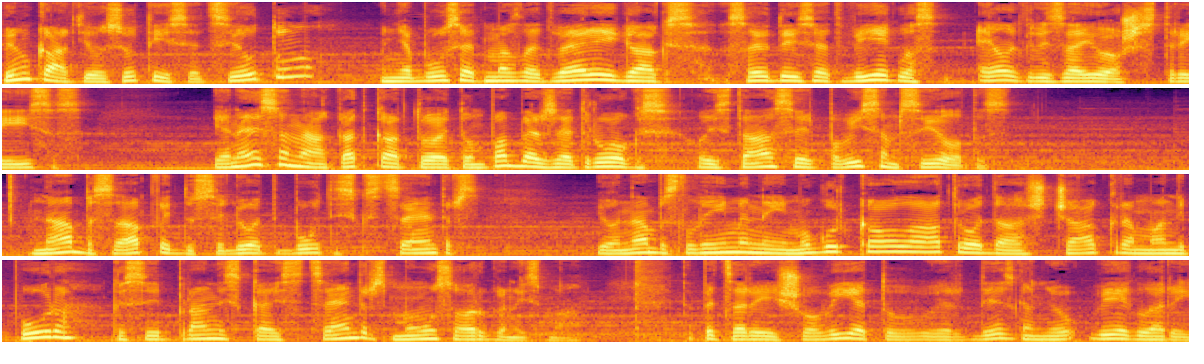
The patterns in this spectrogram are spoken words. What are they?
Pirmkārt, jūs jutīsiet siltumu, un, ja būsiet mazliet vērīgāks, sajutīsiet vieglas elektrizējošas trīsas. Ja nesanāk, atkārtojiet un pabērziet rokas, līdz tās ir pavisam siltas. Nabas apvidus ir ļoti būtisks centrs, jo nabas līmenī mugurkaulā atrodas čakra manipūra, kas ir praniskais centrs mūsu organismā. Tāpēc arī šo vietu ir diezgan viegli arī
